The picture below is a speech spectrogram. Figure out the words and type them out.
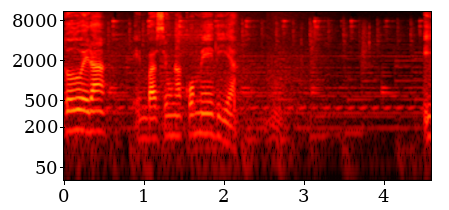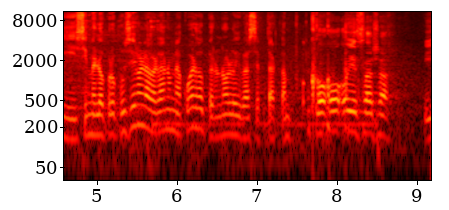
Todo era en base a una comedia. Y si me lo propusieron, la verdad no me acuerdo, pero no lo iba a aceptar tampoco. O- oye, Sasha, y,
